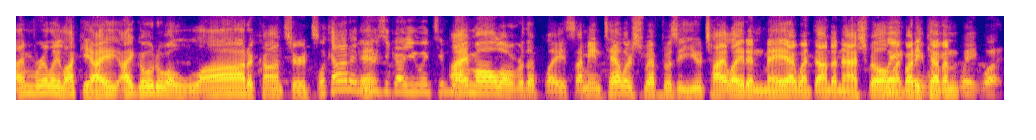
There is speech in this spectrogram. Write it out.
I'm really lucky. I, I go to a lot of concerts. what kind of music are you into? I'm all over the place. I mean, Taylor Swift was a huge highlight in May. I went down to Nashville. My buddy wait, wait, Kevin. Wait, what?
